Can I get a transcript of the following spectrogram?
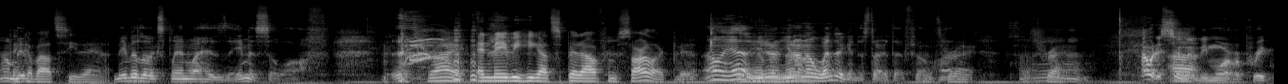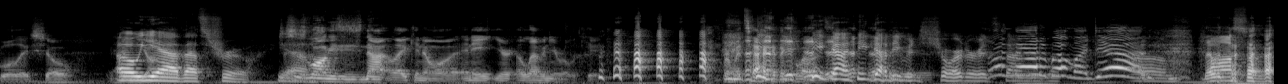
Oh, think maybe, about see that. maybe they'll explain why his aim is so off. That's right, and maybe he got spit out from Sarlacc pit. Oh yeah, You you, don't, you don't know. know when they're gonna start that film. That's huh? right. So, That's right. yeah. I would assume it would be more of a prequel. They show. him Oh younger. yeah, that's true. Just Yeah. as long as he's not like you know an eight year, eleven year old kid from Attack of the he Clones. got he got even shorter as I'm time. mad goes on. about my dad. Um, awesome.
